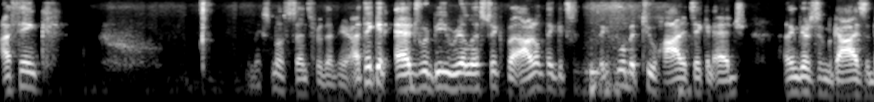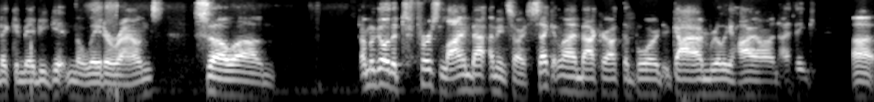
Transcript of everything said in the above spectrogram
I think. makes most sense for them here. I think an edge would be realistic, but I don't think it's, I think it's a little bit too high to take an edge. I think there's some guys that they can maybe get in the later rounds. So um, I'm gonna go with the first linebacker. I mean, sorry, second linebacker off the board. Guy I'm really high on. I think uh,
